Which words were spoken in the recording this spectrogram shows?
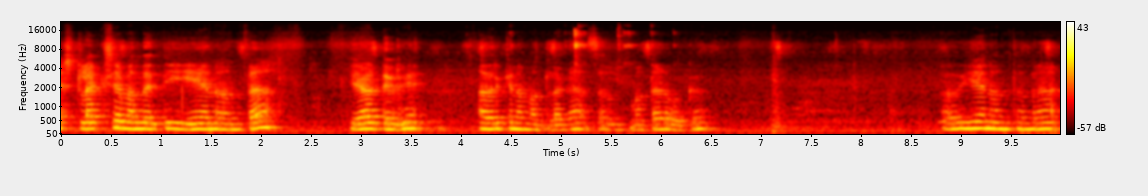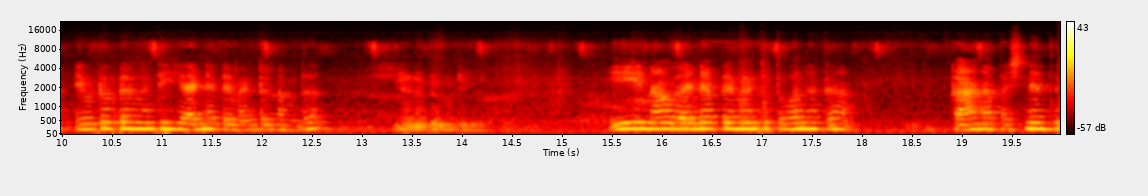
ಎಷ್ಟು ಲಕ್ಷ ಬಂದೈತಿ ಏನು ಅಂತ ಹೇಳ್ತೀವ್ರಿ. ಅದಕ್ಕಿಂತ ಮೊದ್ಲಾಗ ಸ್ವಲ್ಪ ಮಾತಾಡ್ಬೇಕು. ಅದು ಏನಂತಂದ್ರೆ ಯೂಟ್ಯೂಬ್ ಪೇಮೆಂಟ್ ಈಗ ಎರಡನೇ ಪೇಮೆಂಟ್ ರೀ ನಮ್ಮದು ಈ ನಾವು ಎರಡನೇ ಪೇಮೆಂಟ್ ತೊಗೊಳಕ ಕಾರಣ ಫಸ್ಟ್ನೇದ್ದು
